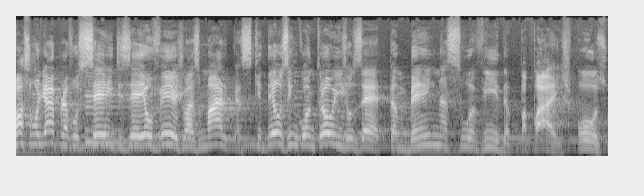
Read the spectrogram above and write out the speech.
possam olhar para você e dizer: Eu vejo as marcas que Deus encontrou em José também na sua vida, papai, esposo,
